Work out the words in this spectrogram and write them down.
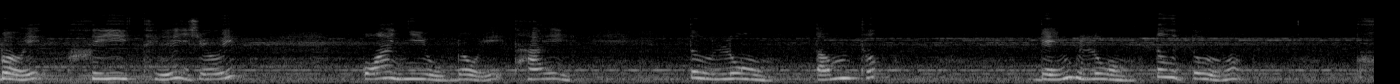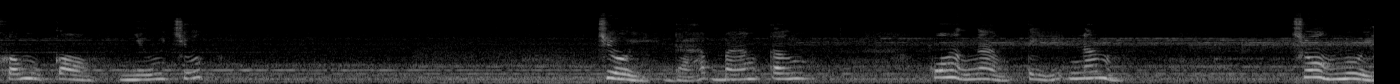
Bởi khi thế giới quá nhiều đổi thay từ luồng tâm thức đến luồng tư tưởng không còn như trước. Trời đã ban ân qua ngàn tỷ năm cho người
